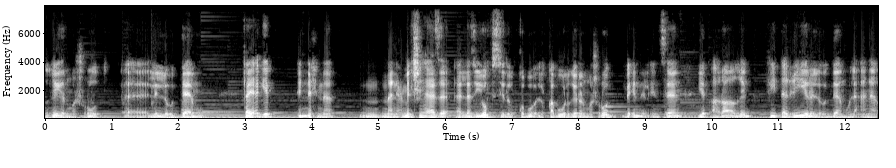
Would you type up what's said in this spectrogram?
غير مشروط للي قدامه فيجب إن إحنا ما نعملش هذا الذي يفسد القبول, القبول غير المشروط بإن الإنسان يبقى راغب في تغيير اللي قدامه. لا أنا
